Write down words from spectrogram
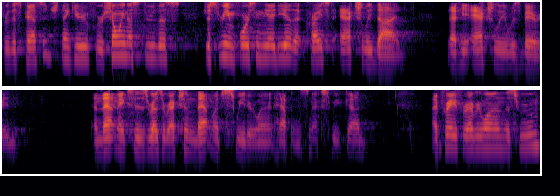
for this passage. Thank you for showing us through this, just reinforcing the idea that Christ actually died, that he actually was buried and that makes his resurrection that much sweeter when it happens next week, God. I pray for everyone in this room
